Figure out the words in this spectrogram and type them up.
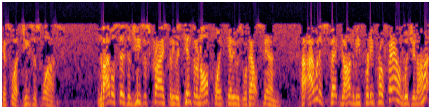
Guess what? Jesus was. The Bible says of Jesus Christ that he was tempted on all points, yet he was without sin. I would expect God to be pretty profound, would you not?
